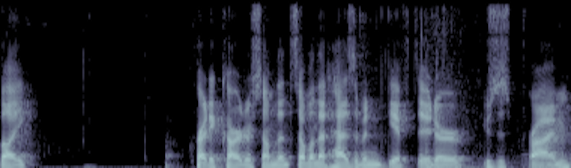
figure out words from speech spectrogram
like, credit card or something. Someone that hasn't been gifted or uses Prime.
